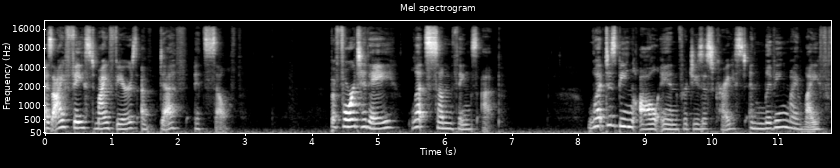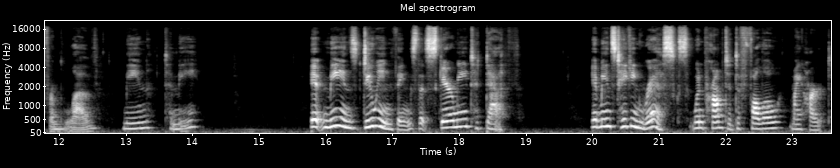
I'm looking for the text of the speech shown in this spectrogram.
as I faced my fears of death itself. But for today, let's sum things up. What does being all in for Jesus Christ and living my life from love mean to me? It means doing things that scare me to death. It means taking risks when prompted to follow my heart.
